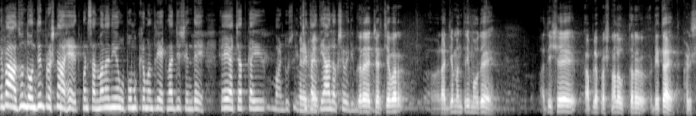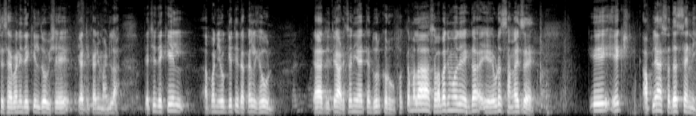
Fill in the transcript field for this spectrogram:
हे पहा अजून दोन तीन प्रश्न आहेत पण सन्माननीय उपमुख्यमंत्री एकनाथजी शिंदे हे याच्यात काही मांडू इच्छित आहेत या लक्षवेधी जरा चर्चेवर राज्यमंत्री महोदय अतिशय आपल्या प्रश्नाला उत्तर देत आहेत खडसे साहेबांनी देखील जो विषय या ठिकाणी मांडला त्याची देखील आपण योग्य ती दखल घेऊन त्या जिथे अडचणी आहेत त्या दूर करू. फक्त मला सभापतीमध्ये एकदा एवढंच सांगायचं आहे की एक आपल्या सदस्यांनी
